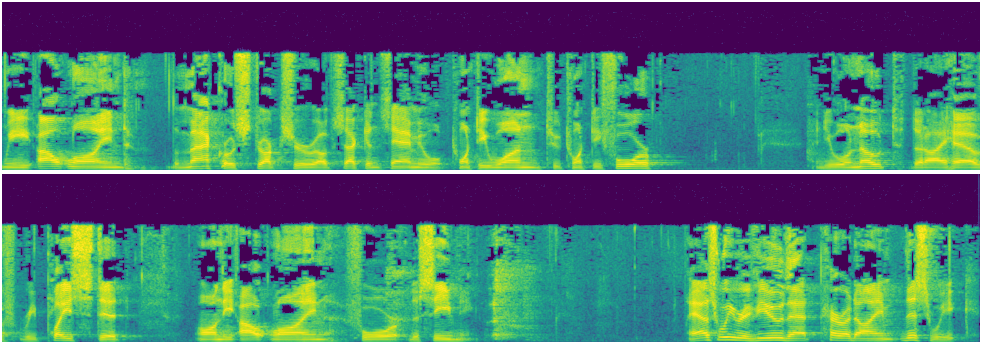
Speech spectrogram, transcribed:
we outlined the macro structure of 2 Samuel 21 to 24 and you will note that I have replaced it on the outline for this evening. As we review that paradigm this week,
